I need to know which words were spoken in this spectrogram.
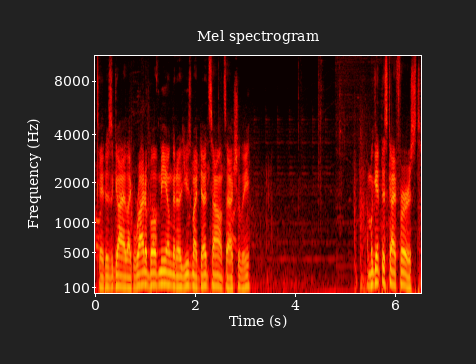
Okay, there's a guy like right above me. I'm gonna use my dead silence actually. I'm gonna get this guy first.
